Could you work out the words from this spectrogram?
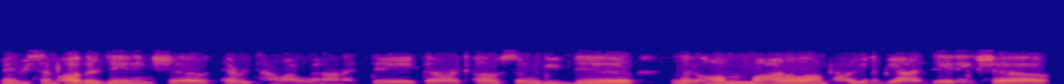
maybe some other dating shows. Every time I went on a date, they're like, "Oh, so what do you do?" I'm like, "Oh, I'm a model. I'm probably going to be on a dating show."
